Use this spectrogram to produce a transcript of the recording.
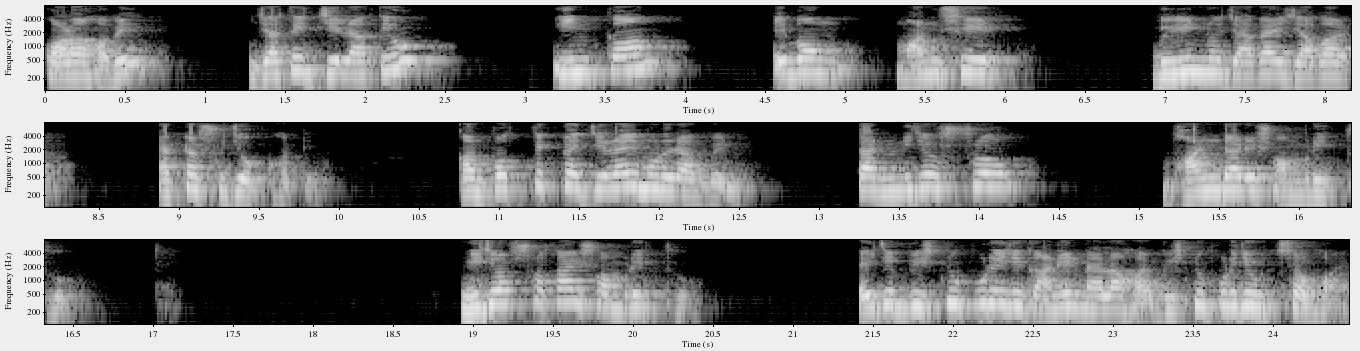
করা হবে যাতে জেলাতেও ইনকাম এবং মানুষের বিভিন্ন জায়গায় যাবার একটা সুযোগ ঘটে। কারণ প্রত্যেকটা জেলায় মনে রাখবেন, তার নিজস্ব ভাণ্ডারে সমৃদ্ধ। নিজস্বতায় সমৃদ্ধ। এই যে বিষ্ণুপুরে যে গানের মেলা হয়, বিষ্ণুপুরে যে উৎসব হয়,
